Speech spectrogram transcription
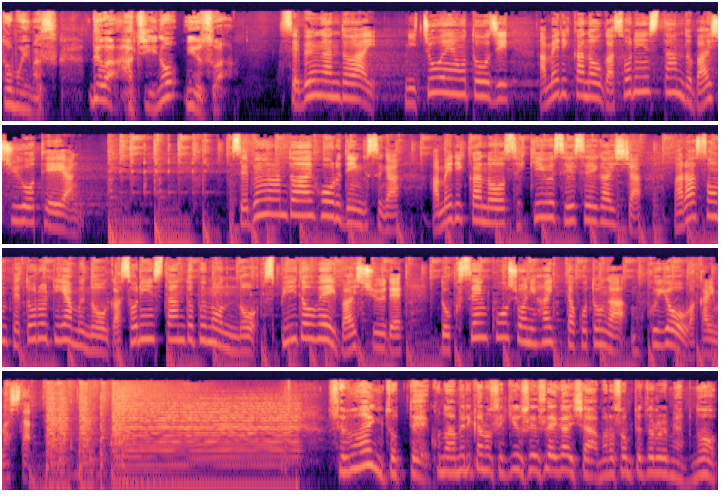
と思います。では8位のニュースはセブンアイ2兆円を投じアメリカのガソリンスタンド買収を提案セブンアイ・ホールディングスがアメリカの石油生成会社マラソン・ペトロリアムのガソリンスタンド部門のスピードウェイ買収で独占交渉に入ったことが木曜分かりました。セブンアイにとってこのアメリカの石油生成会社マラソンペトロリアムの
